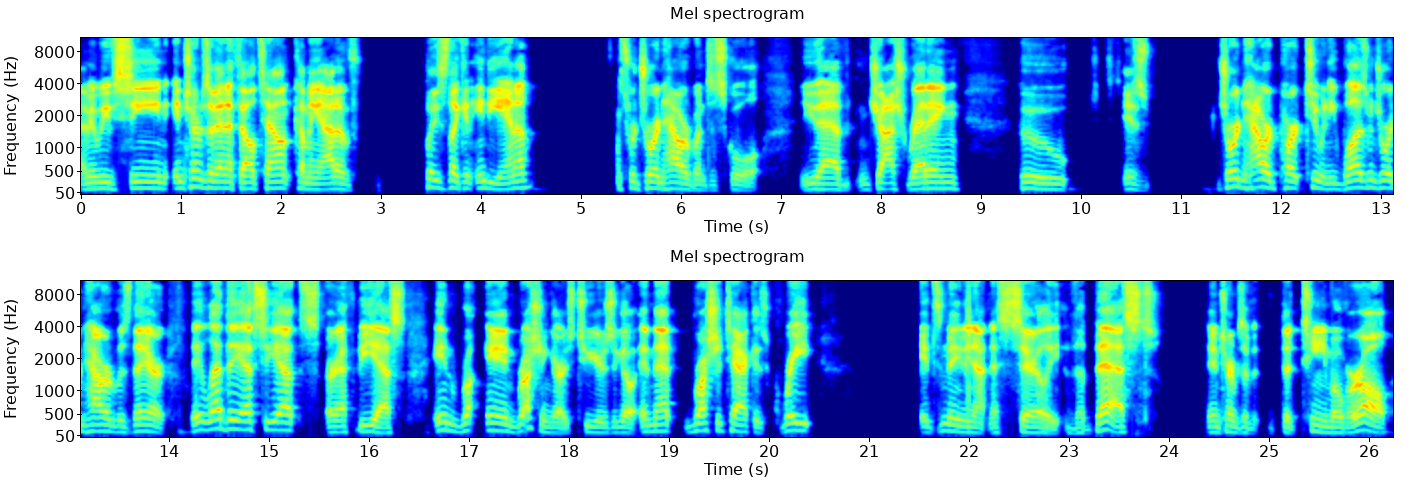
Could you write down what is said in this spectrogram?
I mean, we've seen in terms of NFL talent coming out of places like in Indiana, that's where Jordan Howard went to school. You have Josh Redding, who is Jordan Howard part two, and he was when Jordan Howard was there. They led the FCS or FBS in in rushing yards two years ago, and that rush attack is great. It's maybe not necessarily the best in terms of the team overall,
